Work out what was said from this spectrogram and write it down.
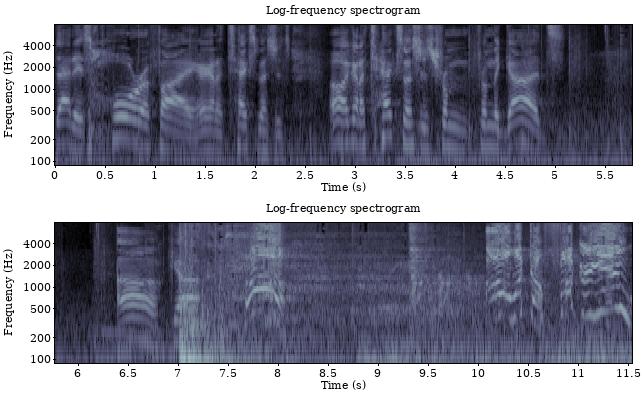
That is horrifying. I got a text message. Oh, I got a text message from from the gods. Oh god. Oh! Oh, what the fuck are you?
